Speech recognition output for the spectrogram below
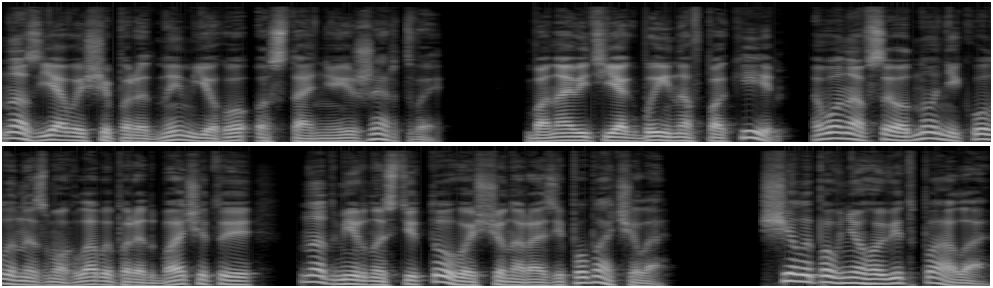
на з'явище перед ним його останньої жертви. Ба навіть якби й навпаки, вона все одно ніколи не змогла би передбачити надмірності того, що наразі побачила. Щелепа в нього відпала,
